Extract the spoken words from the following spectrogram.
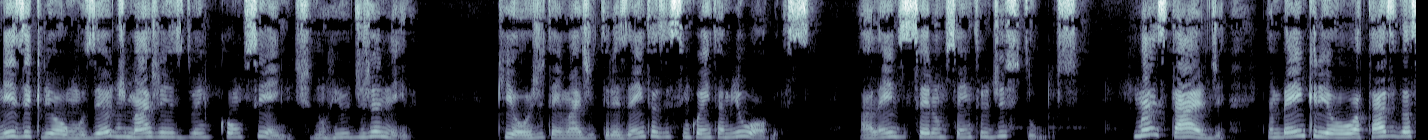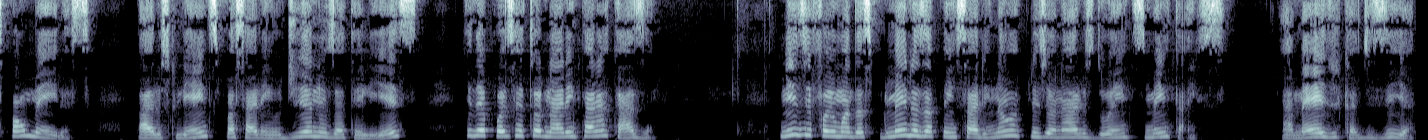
Nise criou o Museu de Imagens do Inconsciente, no Rio de Janeiro, que hoje tem mais de 350 mil obras, além de ser um centro de estudos. Mais tarde, também criou a Casa das Palmeiras, para os clientes passarem o dia nos ateliês e depois retornarem para casa. Nise foi uma das primeiras a pensar em não aprisionar os doentes mentais. A médica dizia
